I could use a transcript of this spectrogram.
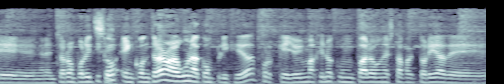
eh, en el entorno político, ¿encontraron alguna complicidad? Porque yo imagino que un paro en esta factoría de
